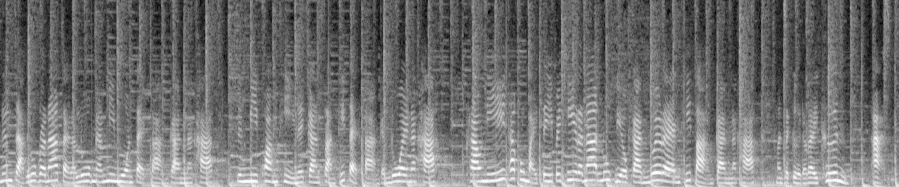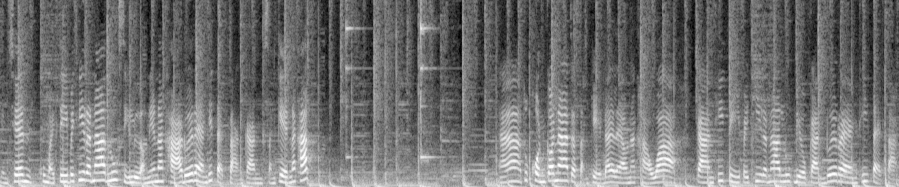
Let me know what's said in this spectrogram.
เนื่องจากลูกระนาดแต่ละลูกนั้นมีมวลแตกต่างกันนะคะ จึงมีความถี่ในการสั่นที่แตกต่างกันด้วยนะคะ คราวนี้ถ้าครูหมายตีไปที่ระนาดลูกเดียวกันด้วยแรงที่ต่างกันนะคะ มันจะเกิดอะไรขึ้นอะอย่างเช่นครูหมายตีไปที่ระนาดลูกสีเหลืองเนี่ยนะคะ ด้วยแรงที่แตกต่างกันสังเกตนะคะทุกคนก็น่าจะสังเกตได้แล้วนะคะว่าการที่ตีไปที่ระนาดลูกเดียวกันด้วยแรงที่แตกต่าง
